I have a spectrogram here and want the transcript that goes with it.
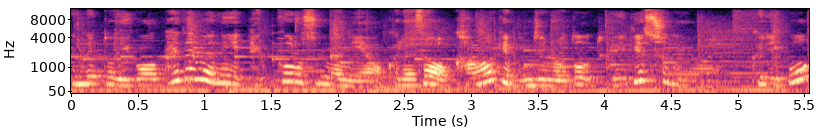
근데 또 이거 패드면이 100% 순면이에요. 그래서 강하게 문질러도 되게 순해요. 그리고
